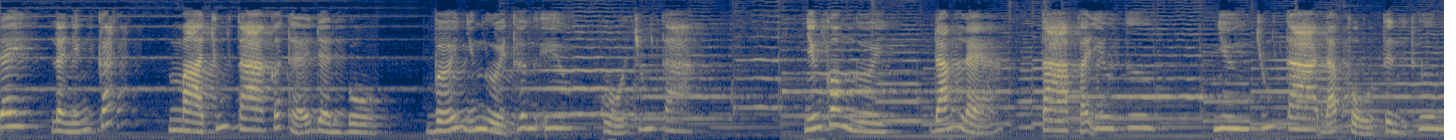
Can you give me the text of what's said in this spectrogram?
Đây là những cách mà chúng ta có thể đền bù với những người thân yêu của chúng ta những con người, đáng lẽ ta phải yêu thương, nhưng chúng ta đã phụ tình thương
